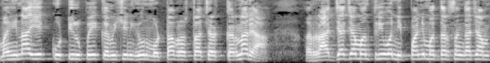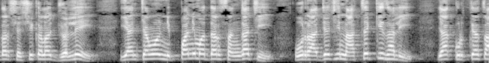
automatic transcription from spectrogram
महिना एक कोटी रुपये कमिशन घेऊन मोठा भ्रष्टाचार करणाऱ्या राज्याच्या मंत्री व निप्पाणी मतदारसंघाचे आमदार शशिकला ज्वल्ले यांच्यामुळे निप्पाणी मतदारसंघाची व राज्याची नाचक्की झाली. या कृत्याचा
